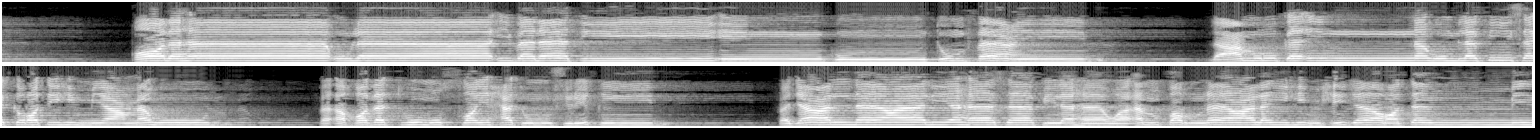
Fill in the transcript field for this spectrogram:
قال هؤلاء بناتي إن كنتم فاعلين. لعمرك إنهم لفي سكرتهم يعمهون. فأخذتهم الصيحة مشرقين. فجعلنا عاليها سافلها وأمطرنا عليهم حجارة من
